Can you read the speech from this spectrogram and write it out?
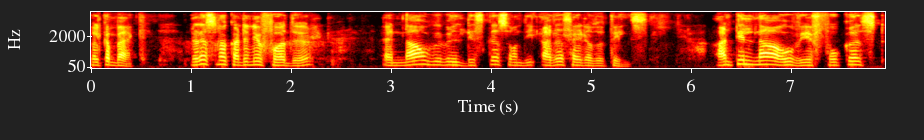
welcome back. Let us now continue further. And now we will discuss on the other side of the things. Until now, we have focused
